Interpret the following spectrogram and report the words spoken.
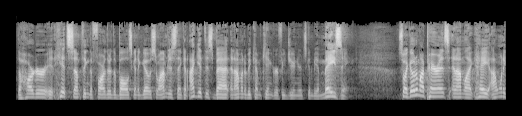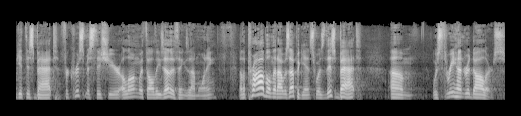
the harder it hits something the farther the ball is going to go. So i'm just thinking i get this bat and i'm going to become ken griffey jr it's going to be amazing so I go to my parents and I'm like, hey, I want to get this bat for Christmas this year, along with all these other things that I'm wanting. Now, the problem that I was up against was this bat um, was $300.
